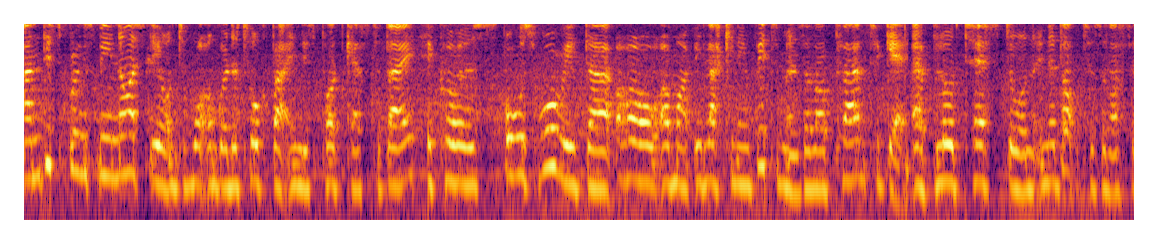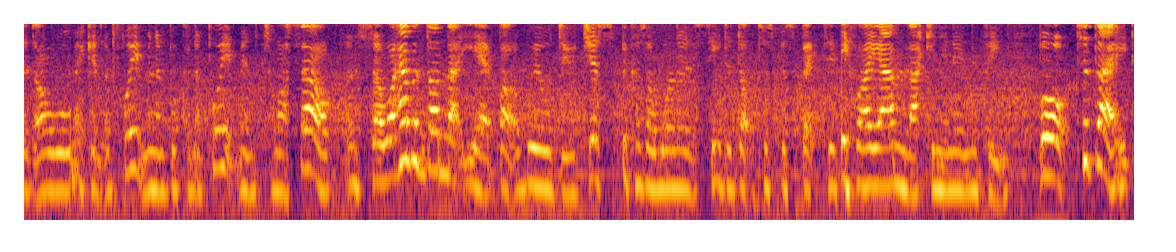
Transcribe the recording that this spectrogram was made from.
And this brings me nicely on to what I'm going to talk about in this podcast today because I was worried that, oh, I might be lacking in vitamins and I planned to get a blood test done in the doctors. And I said, I will make an appointment and book an appointment to myself. And so I haven't done that yet, but I will do just because I want to see the doctor's perspective if I am lacking in anything. But to date,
